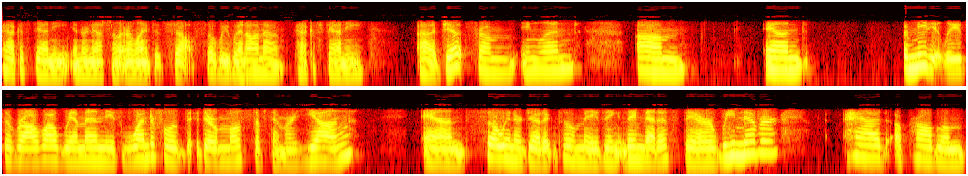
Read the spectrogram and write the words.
Pakistani International Airlines itself. So we went on a Pakistani uh, jet from England, um, and immediately the Rawa women, these wonderful, they're, most of them are young and so energetic, so amazing. They met us there. We never had a problem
